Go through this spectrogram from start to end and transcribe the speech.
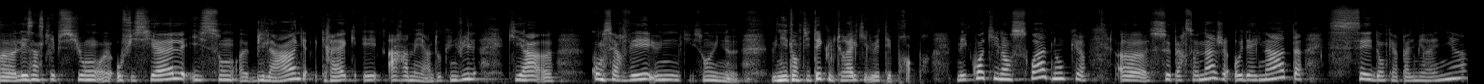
Les inscriptions officielles, ils sont bilingues, grec et araméen. Donc une ville qui a conservé une, une, une, identité culturelle qui lui était propre. Mais quoi qu'il en soit, donc, ce personnage, Odeinat, c'est donc un palmyrénien,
